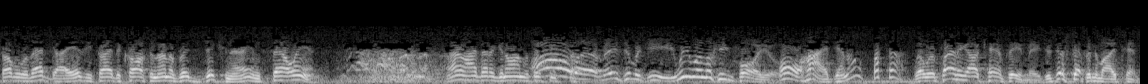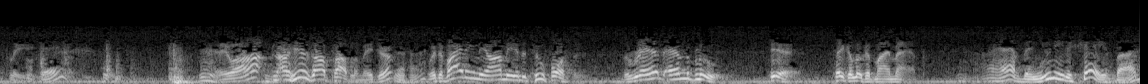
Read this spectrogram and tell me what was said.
Trouble with that guy is he tried to cross an unabridged dictionary and fell in. Well, I better get on with this. Oh, there, Major McGee. We were looking for you. Oh, hi, General. What's up? Well, we're planning our campaign, Major. Just step into my tent, please. Okay. There you are. Now, here's our problem, Major. Uh-huh. We're dividing the army into two forces the red and the blue. Here, take a look at my map. I have been. You need a shave, Bud.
